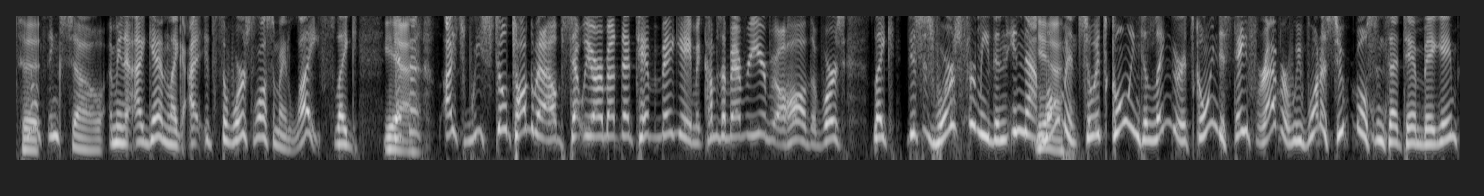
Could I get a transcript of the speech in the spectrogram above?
to I don't think so. I mean, again, like I, it's the worst loss of my life. Like, Yeah. that's a, I, we still talk about how upset we are about that Tampa Bay game. It comes up every year. But, oh, the worst. Like, this is worse for me than in that Yeah. moment. So it's going to linger. It's going to stay forever. We've won a Super Bowl since that Tampa Bay game.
